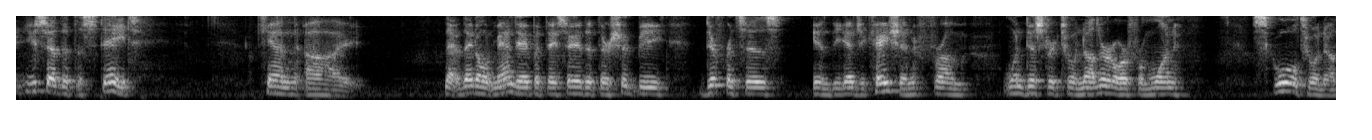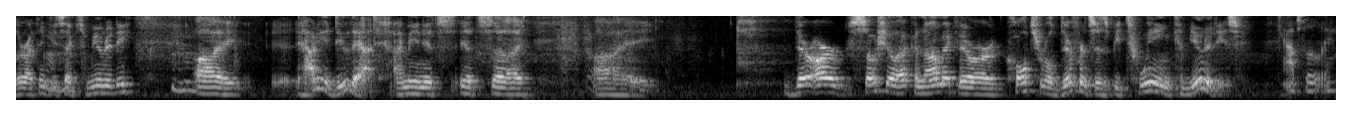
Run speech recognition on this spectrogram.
you said that the state can, uh, they don't mandate, but they say that there should be differences in the education from one district to another or from one school to another. I think you said community. Uh, how do you do that? I mean, it's it's uh, uh, there are socioeconomic, there are cultural differences between communities, Absolutely.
